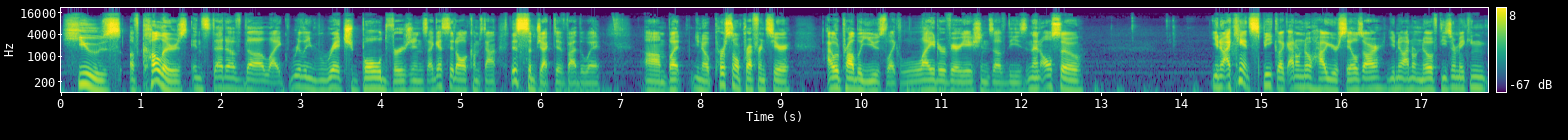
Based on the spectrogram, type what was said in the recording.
hues of colors instead of the like really rich bold versions. I guess it all comes down. This is subjective, by the way. Um, but you know, personal preference here, I would probably use like lighter variations of these, and then also, you know, I can't speak like I don't know how your sales are. You know, I don't know if these are making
